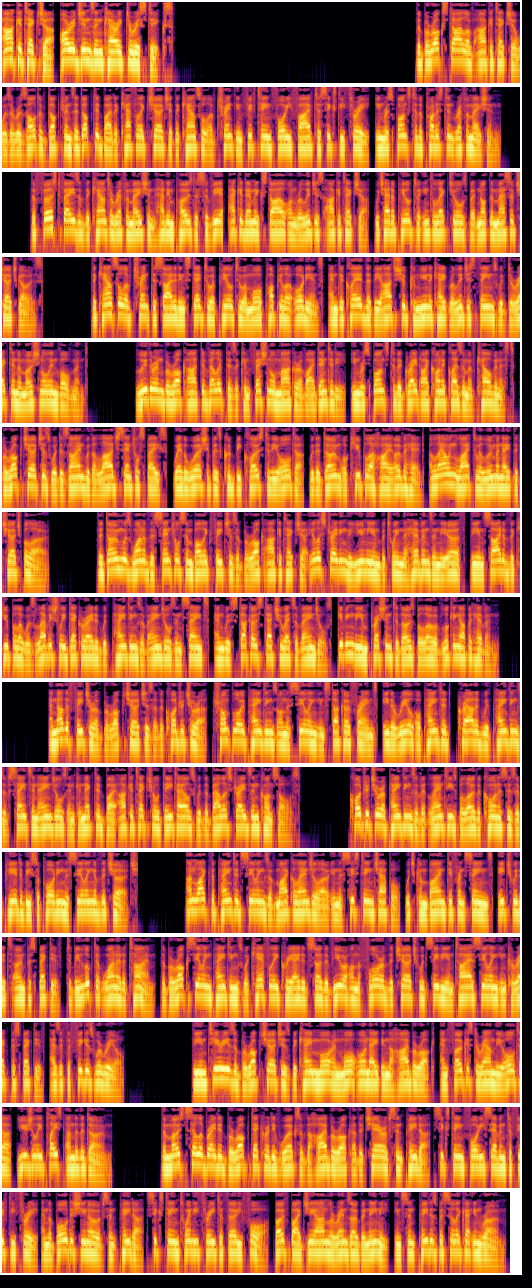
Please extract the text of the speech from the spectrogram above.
Architecture, origins and characteristics. The Baroque style of architecture was a result of doctrines adopted by the Catholic Church at the Council of Trent in 1545–63, in response to the Protestant Reformation. The first phase of the Counter-Reformation had imposed a severe, academic style on religious architecture, which had appealed to intellectuals but not the mass of churchgoers. The Council of Trent decided instead to appeal to a more popular audience, and declared that the arts should communicate religious themes with direct and emotional involvement. Lutheran Baroque art developed as a confessional marker of identity. In response to the great iconoclasm of Calvinists, Baroque churches were designed with a large central space, where the worshippers could be close to the altar, with a dome or cupola high overhead, allowing light to illuminate the church below. The dome was one of the central symbolic features of Baroque architecture illustrating the union between the heavens and the earth. The inside of the cupola was lavishly decorated with paintings of angels and saints, and with stucco statuettes of angels, giving the impression to those below of looking up at heaven. Another feature of Baroque churches are the quadratura, trompe-l'oeil paintings on the ceiling in stucco frames, either real or painted, crowded with paintings of saints and angels and connected by architectural details with the balustrades and consoles. Quadratura paintings of Atlantes below the cornices appear to be supporting the ceiling of the church. Unlike the painted ceilings of Michelangelo in the Sistine Chapel, which combine different scenes, each with its own perspective, to be looked at one at a time, the Baroque ceiling paintings were carefully created so the viewer on the floor of the church would see the entire ceiling in correct perspective, as if the figures were real. The interiors of Baroque churches became more and more ornate in the High Baroque, and focused around the altar, usually placed under the dome. The most celebrated Baroque decorative works of the High Baroque are the Chair of St. Peter (1647–53) and the Baldacchino of St. Peter (1623–34), both by Gian Lorenzo Bernini, in St. Peter's Basilica in Rome.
